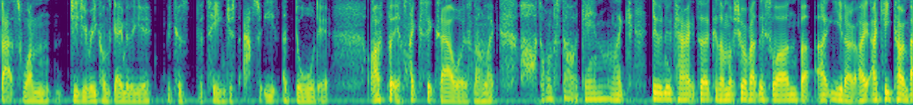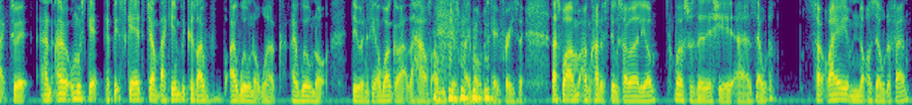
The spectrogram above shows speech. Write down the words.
that's one GG Recon's game of the year because the team just absolutely adored it. I've put in like six hours and I'm like, oh, I don't want to start again, like do a new character because I'm not sure about this one. But I, you know, I, I, keep coming back to it and I almost get a bit scared to jump back in because I, I will not work. I will not do anything. I won't go out of the house. I will just play Baldur's Gate 3. So that's why I'm, I'm kind of still so early on. What else was there this year? Uh, Zelda. So I am not a Zelda fan.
